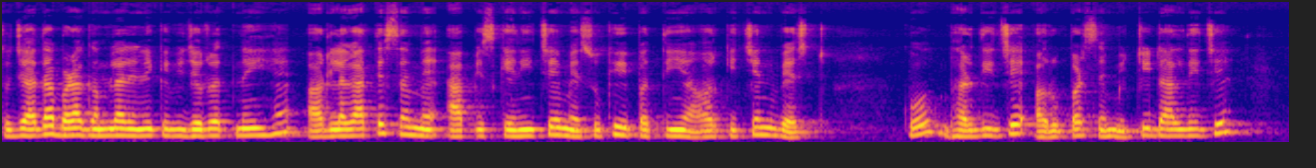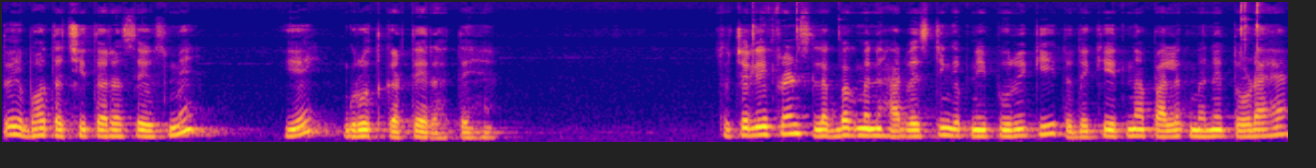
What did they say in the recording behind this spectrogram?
तो ज़्यादा बड़ा गमला लेने की भी ज़रूरत नहीं है और लगाते समय आप इसके नीचे में सूखी पत्तियाँ और किचन वेस्ट को भर दीजिए और ऊपर से मिट्टी डाल दीजिए। तो ये बहुत अच्छी तरह से उसमें ये ग्रोथ करते रहते हैं। तो चलिए फ्रेंड्स लगभग मैंने हार्वेस्टिंग अपनी पूरी की। तो देखिए इतना पालक मैंने तोड़ा है।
